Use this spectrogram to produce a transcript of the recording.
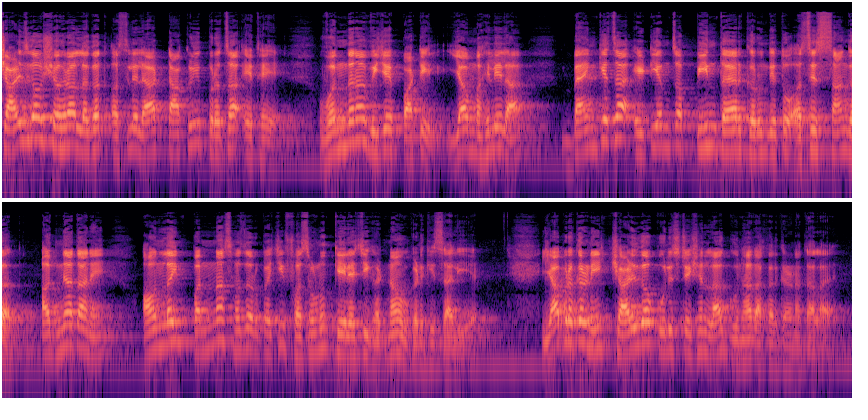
चाळीसगाव शहरालगत असलेल्या टाकळी प्रचा येथे वंदना विजय पाटील या महिलेला बँकेचा एटीएमचा पिन तयार करून देतो असे सांगत अज्ञाताने ऑनलाईन पन्नास हजार रुपयाची फसवणूक केल्याची घटना उघडकीस आली आहे. या प्रकरणी चाळीसगाव पोलीस स्टेशनला गुन्हा दाखल करण्यात आला आहे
